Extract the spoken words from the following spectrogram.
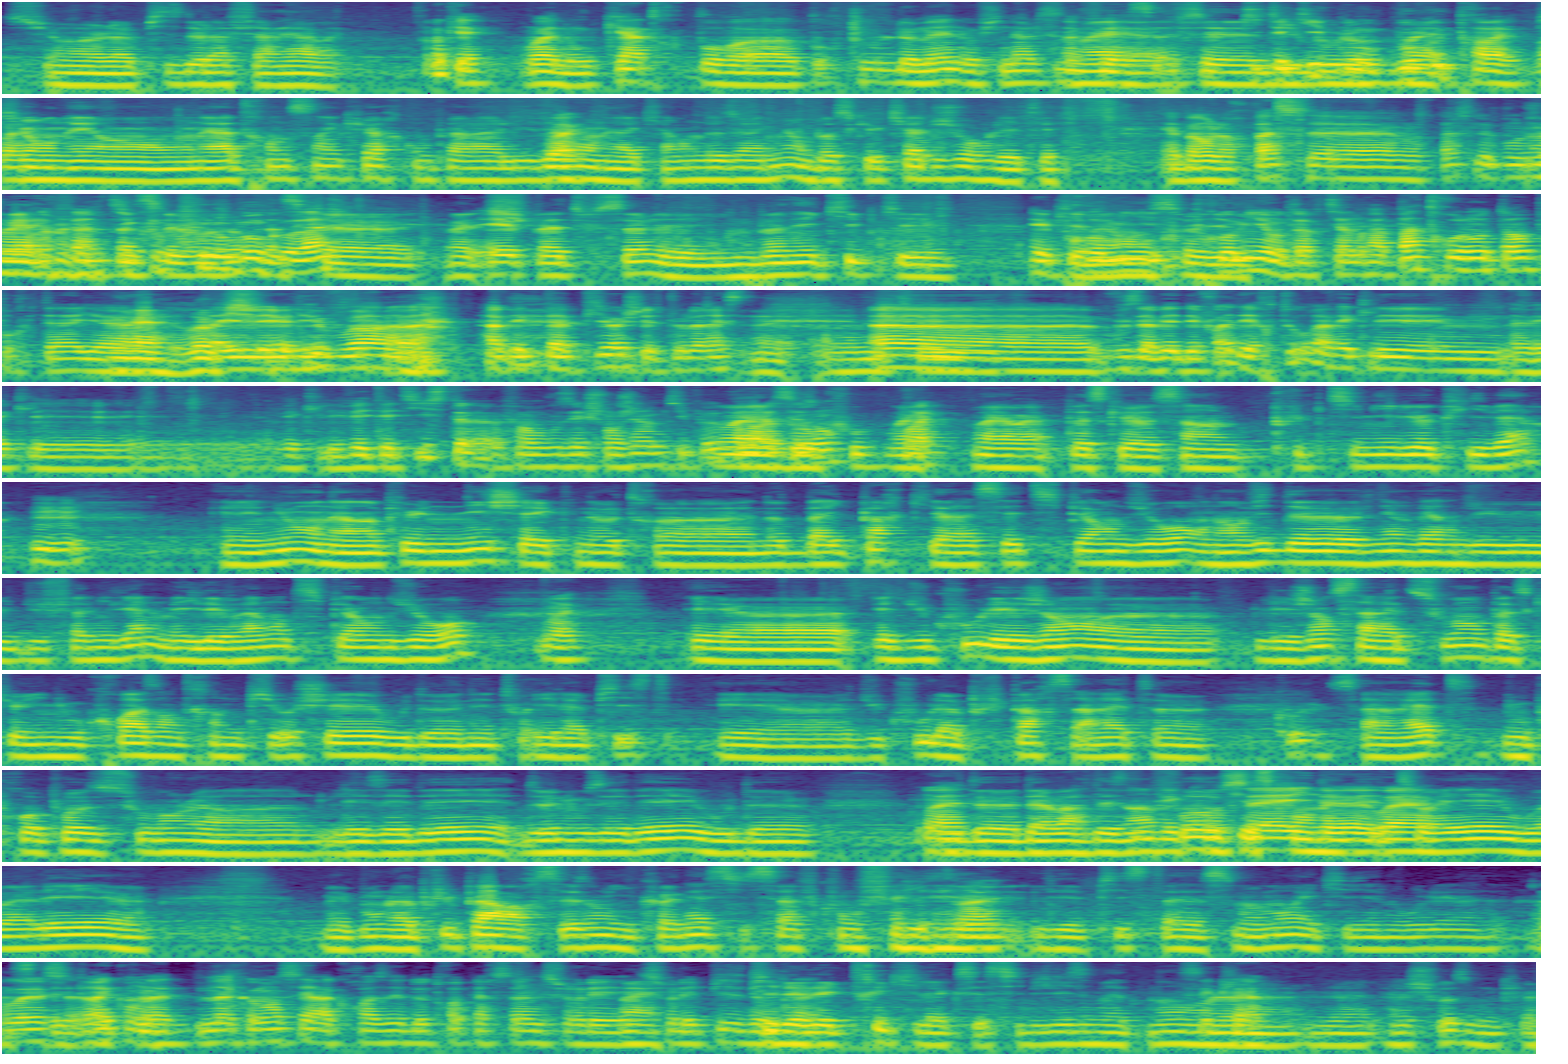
sur euh, la piste de la Feria, ouais. Ok. Ouais, donc 4 pour, euh, pour tout le domaine. Au final, ça Ouais, fait, ça euh, petite équipe, boulot, donc beaucoup ouais. de travail. Puis on est, en, on est à 35 heures comparé à l'hiver, on est à 42h30, on bosse que 4 jours l'été. Et ben, on leur passe, euh, on leur passe le bonjour. On leur fait un petit coucou, bon courage. que, Et- Je suis pas tout seul et une bonne équipe qui est. Et promis, promis, on te retiendra pas trop longtemps pour que tu ailles, Ouais, les, les voir euh, avec ta pioche et tout le reste. Ouais, Euh, vous avez des fois des retours avec les avec les avec les VTTistes Enfin, vous échangez un petit peu pendant Ouais, la saison beaucoup. Ouais. Ouais. ouais, ouais, parce que c'est un plus petit milieu que l'hiver. Mhm. Et nous, on a un peu une niche avec notre, euh, notre bike park qui est assez typé enduro. On a envie de venir vers du, du familial, mais il est vraiment typé enduro. Ouais. Et, euh, et du coup, les gens, euh, les gens s'arrêtent souvent parce qu'ils nous croisent en train de piocher ou de nettoyer la piste. Et euh, du coup, la plupart s'arrêtent, euh, Cool. s'arrêtent, nous proposent souvent leur, les aider, de nous aider ou de Ouais. ou de- d'avoir des infos, qu'est-ce qu'on a nettoyé, où aller. euh. Mais bon, la plupart hors saison, ils connaissent, ils savent qu'on fait les, Ouais. les pistes à ce moment et qu'ils viennent rouler. à- à Ouais, c'est vrai qu'on a, on a commencé à croiser deux trois personnes sur les Ouais. sur les pistes. Puis l'électrique, il accessibilise maintenant la- la chose. Donc, euh,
